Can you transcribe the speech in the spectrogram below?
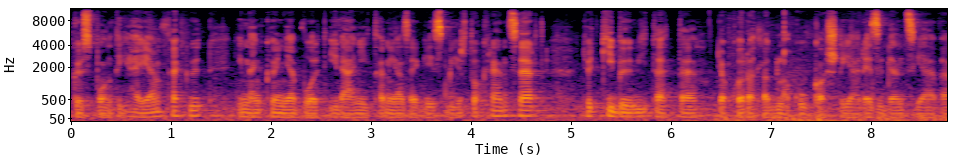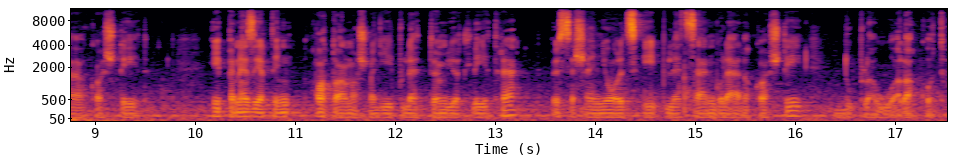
központi helyen feküdt, innen könnyebb volt irányítani az egész birtokrendszert, úgyhogy kibővítette gyakorlatilag lakókastélyá, rezidenciává a kastélyt. Éppen ezért egy hatalmas nagy épülettömb jött létre, összesen 8 épületszányból áll a kastély, dupla U alakot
